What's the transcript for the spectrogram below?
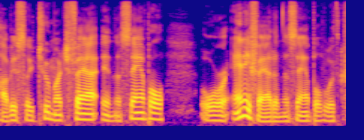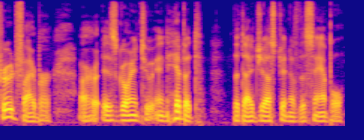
obviously, too much fat in the sample or any fat in the sample with crude fiber are, is going to inhibit the digestion of the sample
